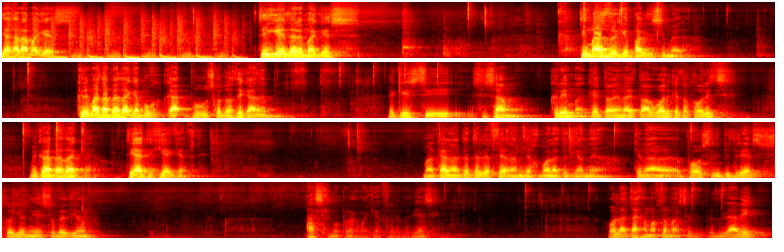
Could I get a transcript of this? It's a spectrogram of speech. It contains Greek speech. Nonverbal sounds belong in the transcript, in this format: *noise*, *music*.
Γεια χαρά, μαγκές. Τι γίνεται, ρε μαγκές. Τι μας βρήκε πάλι σήμερα; Κρίμα τα παιδάκια που, που σκοτωθήκαν εκεί στη, στη Σάμου. Κρίμα. Και το ένα το αγόρι και το κορίτσι. Μικρά παιδάκια. Τι ατυχία κι αυτή. Μα κάνανε τα τελευταία να μην έχουμε άλλα τέτοια νέα και να πω συλληπιτρία στις οικογένειες των παιδιών. Άσχημο πράγμα και αυτό, ρε παιδιά, άσχημο. Όλα τα είχαμε, αυτό μας έλειπε. Δηλαδή,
